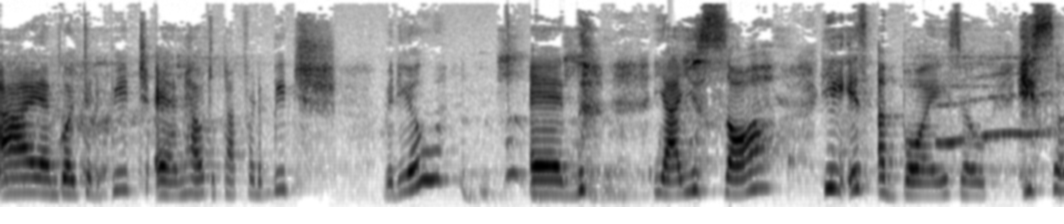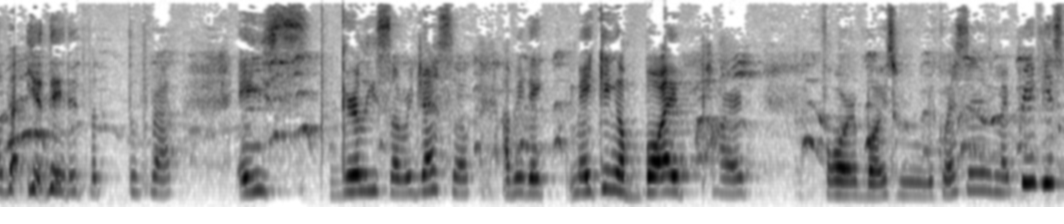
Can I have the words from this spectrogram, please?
I am going to the beach and how to pack for the beach video. And yeah, you saw he is a boy, so he saw that you needed to pack a girly summer dress. So I'll be making a boy part for boys who requested my previous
